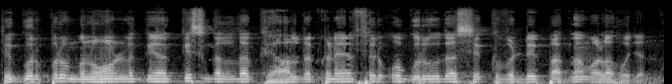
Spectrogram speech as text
ਤੇ ਗੁਰਪੁਰਬ ਮਨਾਉਣ ਲੱਗਿਆ ਕਿਸ ਗੱਲ ਦਾ ਖਿਆਲ ਰੱਖਣਾ ਹੈ, ਫਿਰ ਉਹ ਗੁਰੂ ਦਾ ਸਿੱਖ ਵੱਡੇ ਭਾਗਾਂ ਵਾਲਾ ਹੋ ਜਾਂਦਾ।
